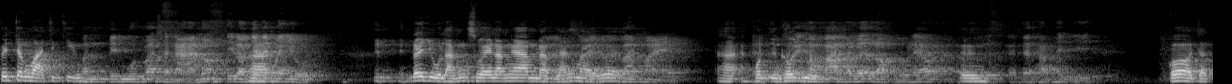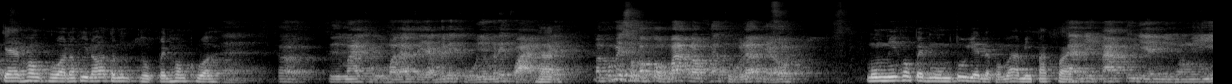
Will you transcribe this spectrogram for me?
เป็นจังหวะจริง มันเป็นบุญวาสนาเนาะที่เราจะฮะได้มาอยู่ๆ ได้อยู่หลังสวยหลังงามแบบหลังใหม่ด้วย บ้านใหม่ ฮะคนอื่นเขาอยู่ ไม่ทำบ้านเขาเลิกหรอกดูแล้วอะเออก็จะทำให้ดีก็จัดแจงห้องครัวนะพี่เน้องตรงนี้ถูกเป็นห้องครัว เออก็ซื้อไม้ถูมาแล้วแต่ยังไม่ได้ถูยังไม่ได้กวาดเลฮะยมันก็ไม่สกปรกมากหรอกถ้าถูแล้วเดี๋ยวมุมนี้คงเป็นมุมตู้เย็นแหละผมว่ามีปลั๊กไฟถ้ามีปลั๊กตู้เย็นอยู่ตรงนี้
